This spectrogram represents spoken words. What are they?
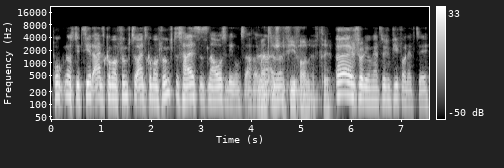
prognostiziert 1,5 zu 1,5. Das heißt, es ist eine Auslegungssache. Ich Ne? meine, zwischen Also- FIFA und FC. äh, Entschuldigung, ja, zwischen FIFA und FC.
